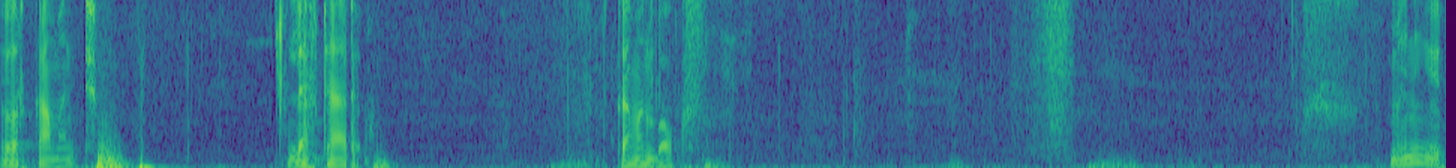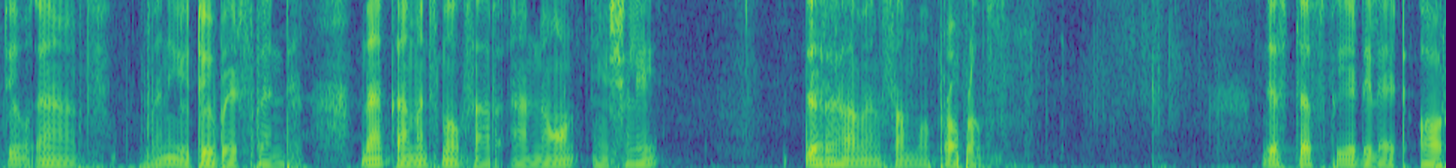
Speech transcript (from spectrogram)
your comment. Left arrow. Comment box. Many youtube ads many youtubers spend their comments box are unknown initially. There are having some more problems. Just as we delete our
